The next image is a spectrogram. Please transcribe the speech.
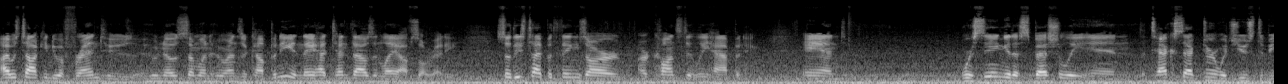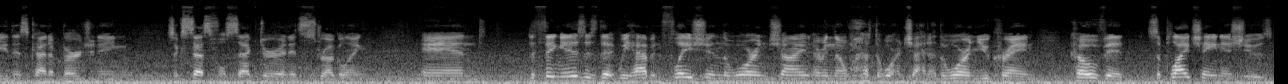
I was talking to a friend who's, who knows someone who runs a company, and they had 10,000 layoffs already. So these type of things are are constantly happening, and we're seeing it especially in the tech sector, which used to be this kind of burgeoning, successful sector, and it's struggling. And the thing is, is that we have inflation, the war in China. I mean, the, not the war in China, the war in Ukraine COVID, supply chain issues,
